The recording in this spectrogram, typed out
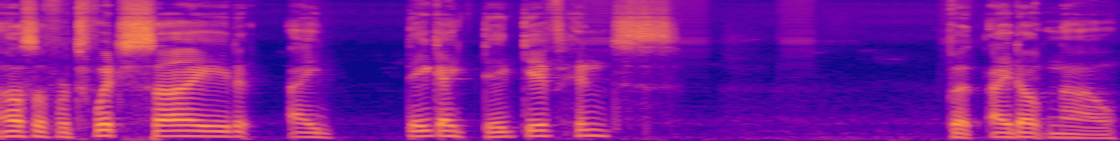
Also, for Twitch side, I think I did give hints, but I don't know.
